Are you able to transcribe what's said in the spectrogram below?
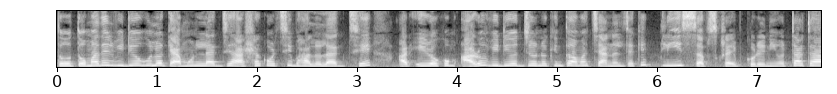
তো তোমাদের ভিডিওগুলো কেমন লাগছে? আশা করছি ভালো লাগছে। আর এরকম আরও ভিডিওর জন্য কিন্তু আমার চ্যানেলটাকে প্লিজ সাবস্ক্রাইব করে নিও। টাটা!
